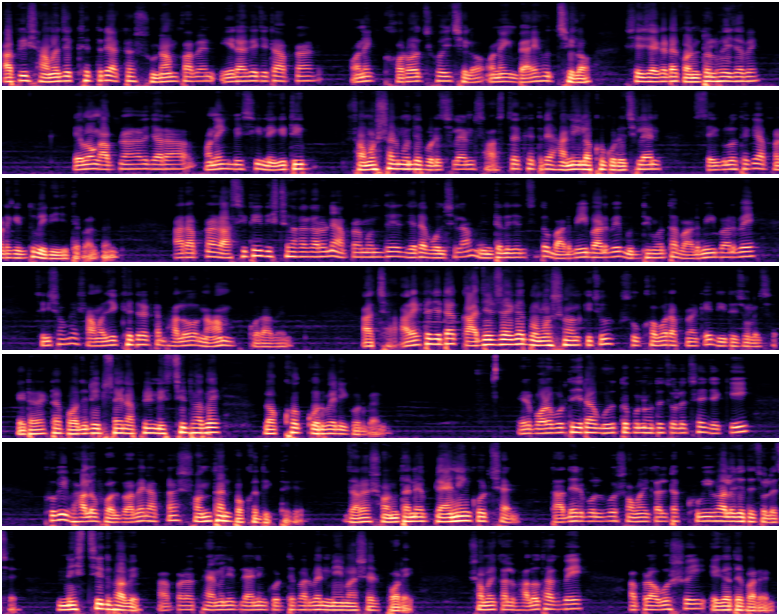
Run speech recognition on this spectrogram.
আপনি সামাজিক ক্ষেত্রে একটা সুনাম পাবেন। এর আগে যেটা আপনার অনেক খরচ হয়েছিল, অনেক ব্যয় হচ্ছিল, সেই জায়গাটা কন্ট্রোল হয়ে যাবে। এবং আপনারা যারা অনেক বেশি নেগেটিভ সমস্যার মধ্যে পড়েছিলেন, স্বাস্থ্যের ক্ষেত্রে হানি লক্ষ্য করেছিলেন সেইগুলো থেকে আপনারা কিন্তু বেরিয়ে যেতে পারবেন। আর আপনার রাশিতেই দৃষ্টি থাকার কারণে আপনার মধ্যে যেটা বলছিলাম ইন্টেলিজেন্সি তো বাড়বেই বাড়বে, বুদ্ধিমত্তা বাড়বেই বাড়বে, সেই সঙ্গে সামাজিক ক্ষেত্রে একটা ভালো নাম করাবেন। আচ্ছা আরেকটা যেটা কাজের জায়গায় প্রমোশনাল কিছু সুখবর আপনাকে দিতে চলেছে। এটার একটা পজিটিভ সাইন আপনি নিশ্চিতভাবে লক্ষ্য করবেনই করবেন। এর পরবর্তী যেটা গুরুত্বপূর্ণ হতে চলেছে যে কি, খুবই ভালো ফল পাবেন আপনার সন্তান পক্ষ দিক থেকে। যারা সন্তানের প্ল্যানিং করছেন, তাদের বলব সময়কালটা খুবই ভালো যেতে চলেছে। নিশ্চিতভাবে আপনারা ফ্যামিলি প্ল্যানিং করতে পারবেন মে মাসের পরে। সময়কাল ভালো থাকবে, আপনারা অবশ্যই এগোতে পারেন।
